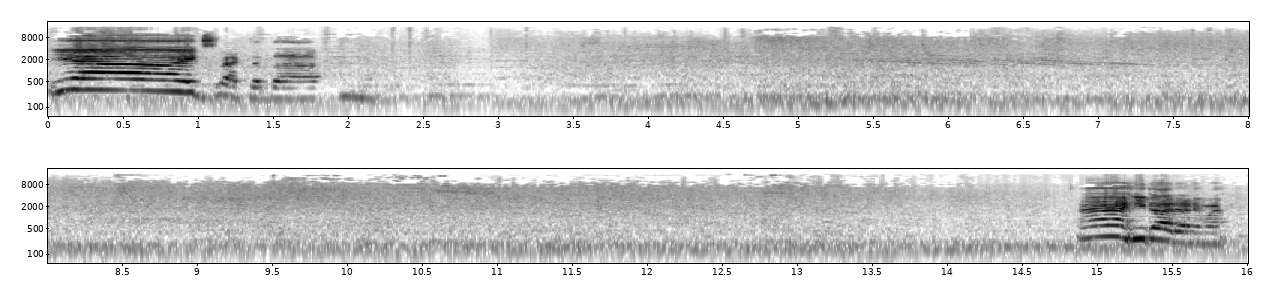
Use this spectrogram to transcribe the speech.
Yeah, I expected that. Ah, he died anyway.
